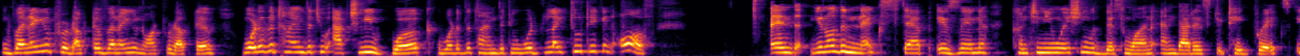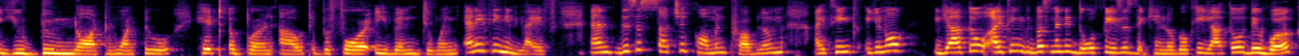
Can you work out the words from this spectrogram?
when are you productive when are you not productive what are the times that you actually work what are the times that you would like to take an off and you know the next step is in continuation with this one and that is to take breaks you do not want to hit a burnout before even doing anything in life and this is such a common problem i think you know या तो आई थिंक बस मैंने दो फेजेस देखे हैं लोगों के या तो they work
